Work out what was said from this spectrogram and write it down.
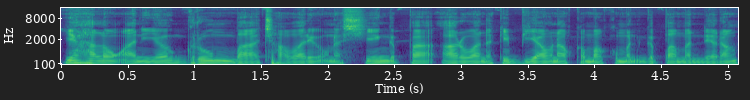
ya halong ani yo grum ba chawari ona sieng pa arwana ki biaw na kamakuman gapa manderang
